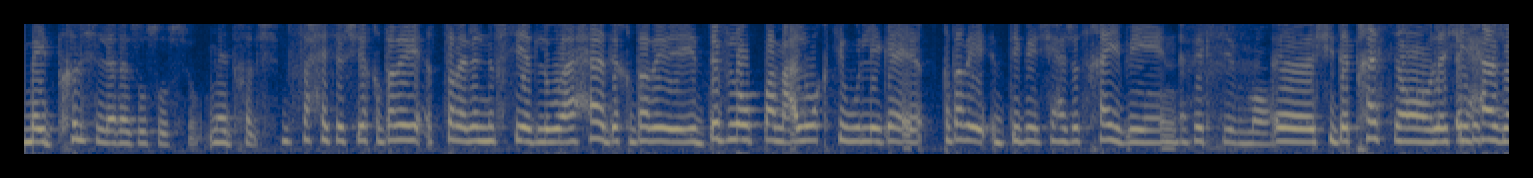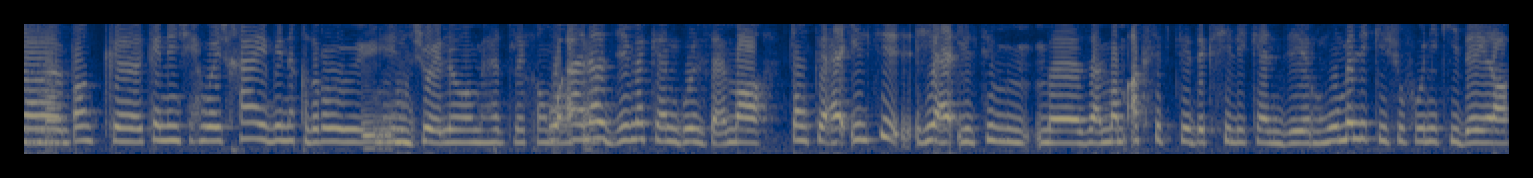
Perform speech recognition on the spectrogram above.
ما يدخلش لي ريزو سوسيو ما يدخلش. بصح حيت هادشي يقدر يأثر على النفسيه ديال الواحد يقدر يديفلوبا مع الوقت يولي كاع يقدر يدي به شي حاجات خايبين افيكتيفمون آه، شي ديبرسيون ولا شي حاجة. دونك آه، كاينين شي حوايج خايبين يقدروا ينتجوا عليهم هاد لي كومونتير وأنا ديما كنقول زعما دونك عائلتي هي عائلتي زعما مأكسبتي داكشي اللي كندير. هما اللي كيشوفوني كي دايرة.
